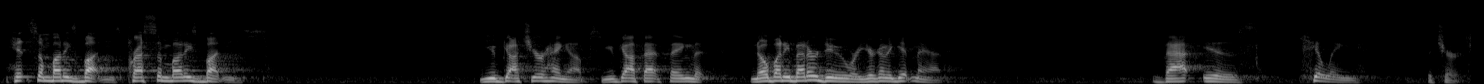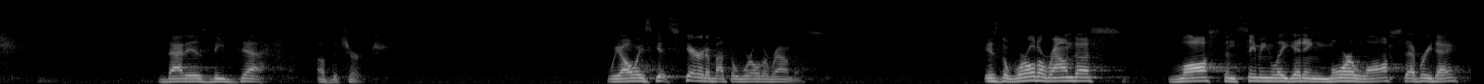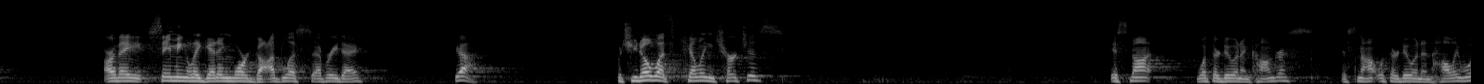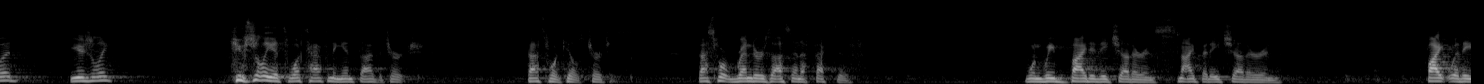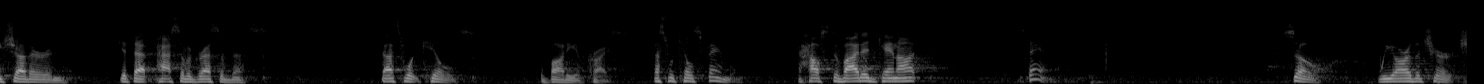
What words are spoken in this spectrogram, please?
hit somebody's buttons, press somebody's buttons. You've got your hangups. You've got that thing that Nobody better do, or you're going to get mad. That is killing the church. That is the death of the church. We always get scared about the world around us. Is the world around us lost and seemingly getting more lost every day? Are they seemingly getting more godless every day? Yeah. But you know what's killing churches? It's not what they're doing in Congress, it's not what they're doing in Hollywood, usually. Usually, it's what's happening inside the church. That's what kills churches. That's what renders us ineffective. When we bite at each other and snipe at each other and fight with each other and get that passive aggressiveness, that's what kills the body of Christ. That's what kills family. A house divided cannot stand. So, we are the church,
